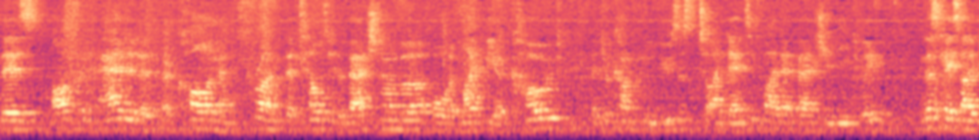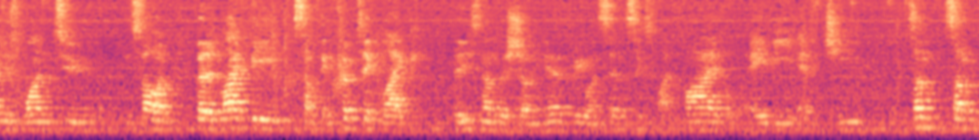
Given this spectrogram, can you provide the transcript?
there's often added a, a column at the front that tells you the batch number, or it might be a code that your company uses to identify that batch uniquely. In this case, I've used one, two, and so on, but it might be something cryptic like these numbers shown here, 317655, or ABFG, some, some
